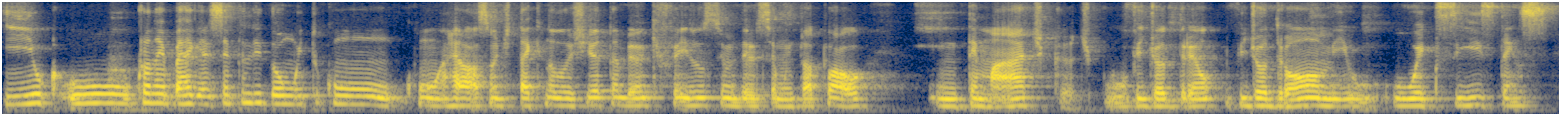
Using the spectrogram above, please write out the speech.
e o, o Cronenberg ele sempre lidou muito com, com a relação de tecnologia também, o que fez o filme dele ser muito atual em temática, tipo o Videodrome, Videodrome o, o Existence,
